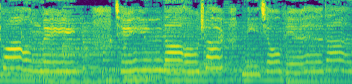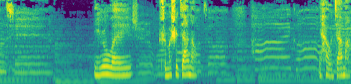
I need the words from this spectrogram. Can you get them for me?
窗棂听到这儿你认为什么是家呢？你还有家吗？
